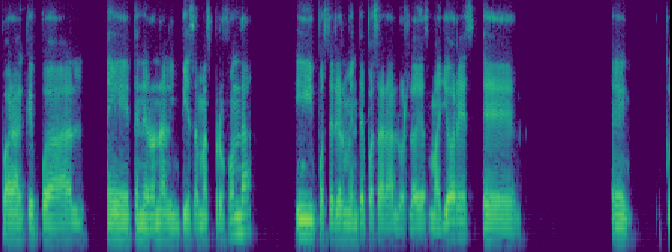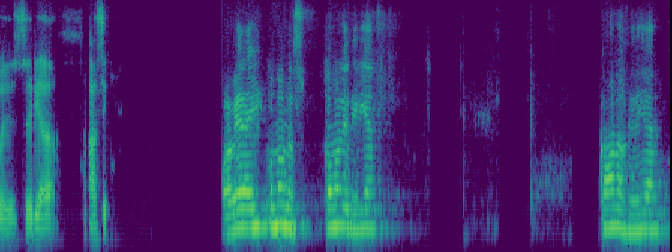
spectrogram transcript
para que pueda eh, tener una limpieza más profunda y posteriormente pasar a los labios mayores. eh, eh, pues sería así. A ver ahí, ¿cómo nos, cómo le dirían? ¿Cómo nos dirían?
